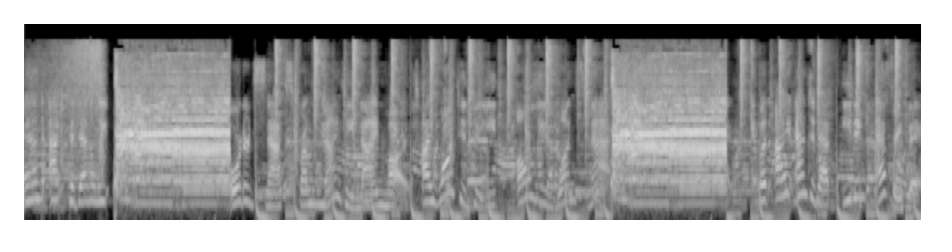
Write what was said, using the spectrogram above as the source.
And accidentally ordered snacks from 99 Mart. I wanted to eat only one snack. But I ended up eating everything.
